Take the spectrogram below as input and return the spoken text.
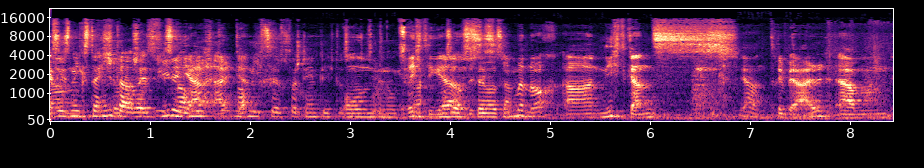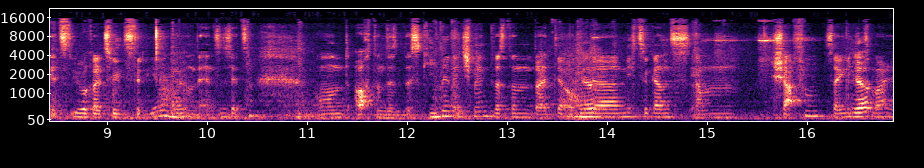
es ist nichts dahinter, schon- aber schon es ist noch Jahre nicht, alt, noch ja. nicht selbstverständlich, dass man das Und benutzt. richtig, ja, und es ist sagen. immer noch äh, nicht ganz ja, trivial, ähm, jetzt überall zu installieren Ja. und einzusetzen. Und auch dann das, das Key-Management, was dann Leute auch wieder nicht so ganz ähm, schaffen, sage ich jetzt mal.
